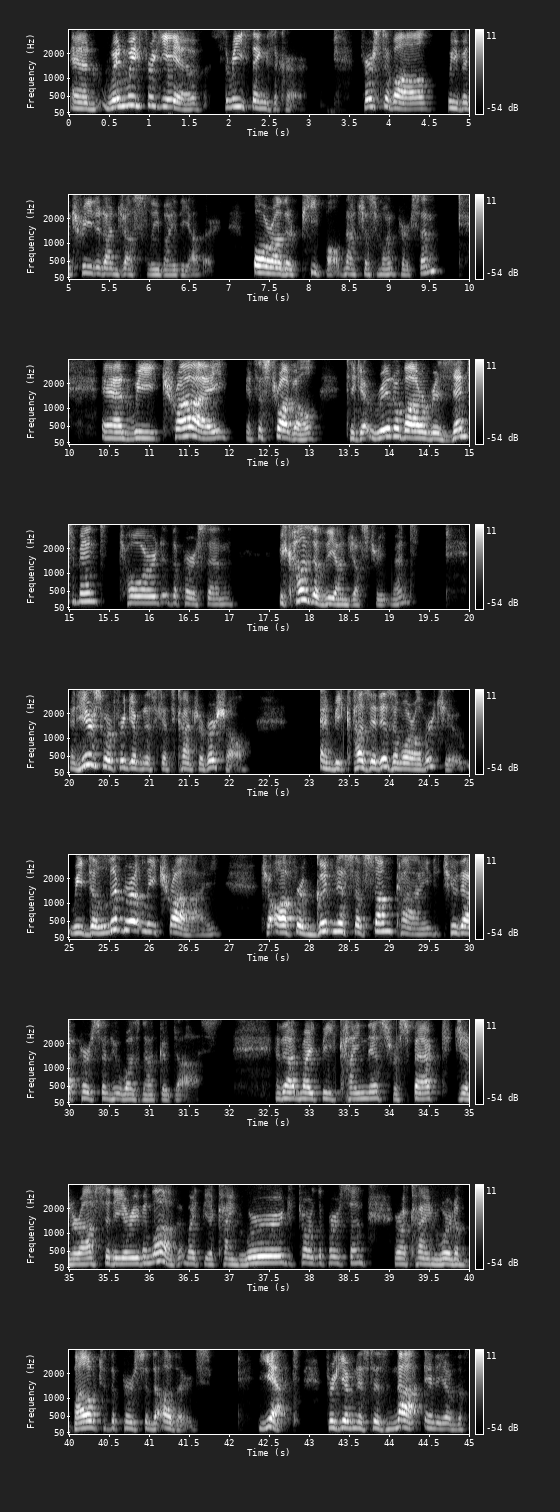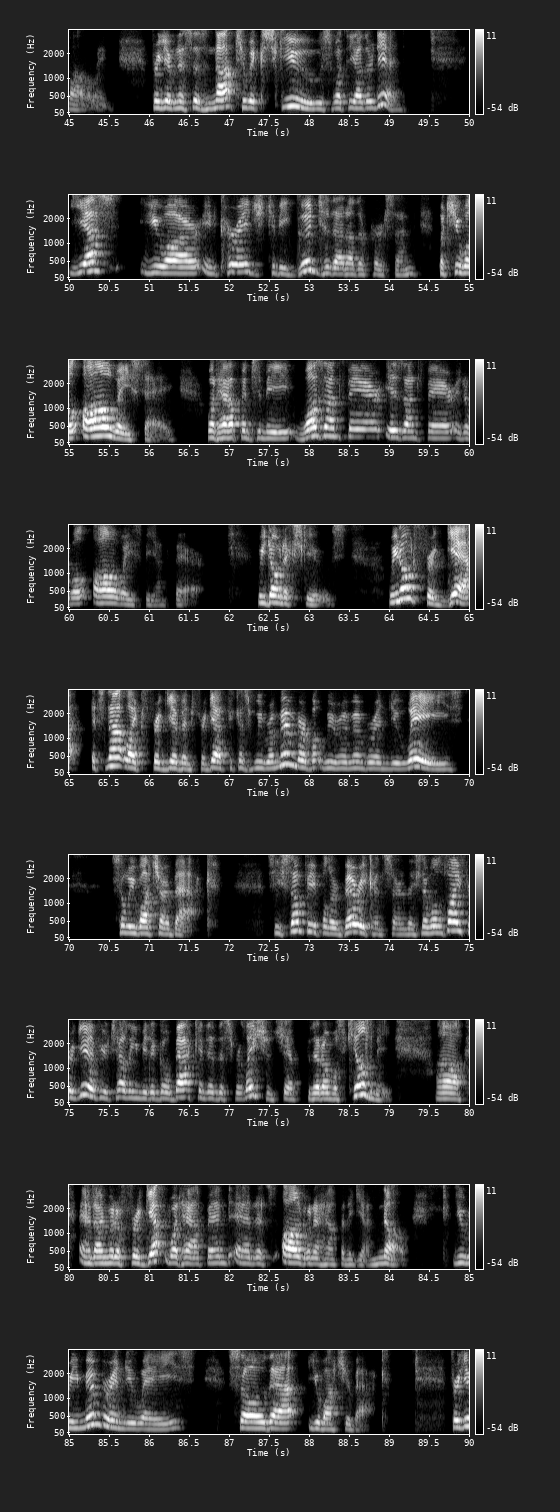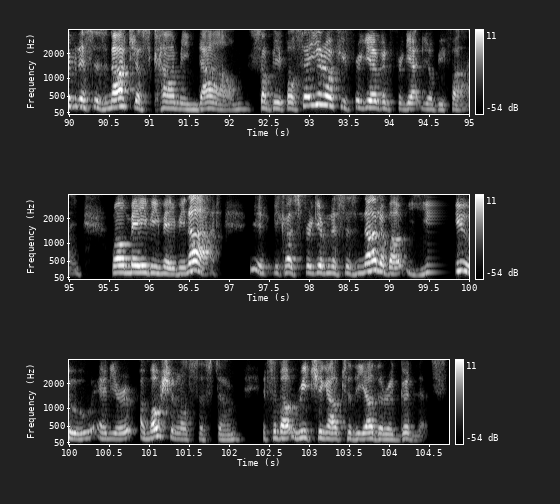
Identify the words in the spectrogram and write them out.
And when we forgive, three things occur. First of all, we've been treated unjustly by the other or other people, not just one person. And we try, it's a struggle, to get rid of our resentment toward the person because of the unjust treatment. And here's where forgiveness gets controversial. And because it is a moral virtue, we deliberately try to offer goodness of some kind to that person who was not good to us. And that might be kindness, respect, generosity, or even love. It might be a kind word toward the person or a kind word about the person to others. Yet, forgiveness is not any of the following. Forgiveness is not to excuse what the other did. Yes, you are encouraged to be good to that other person, but you will always say, What happened to me was unfair, is unfair, and it will always be unfair we don't excuse. We don't forget. It's not like forgive and forget because we remember, but we remember in new ways. So we watch our back. See, some people are very concerned. They say, well, if I forgive, you're telling me to go back into this relationship that almost killed me. Uh, and I'm going to forget what happened and it's all going to happen again. No, you remember in new ways so that you watch your back forgiveness is not just calming down. Some people say, you know, if you forgive and forget, you'll be fine. Well, maybe, maybe not, it, because forgiveness is not about you and your emotional system. It's about reaching out to the other in goodness.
